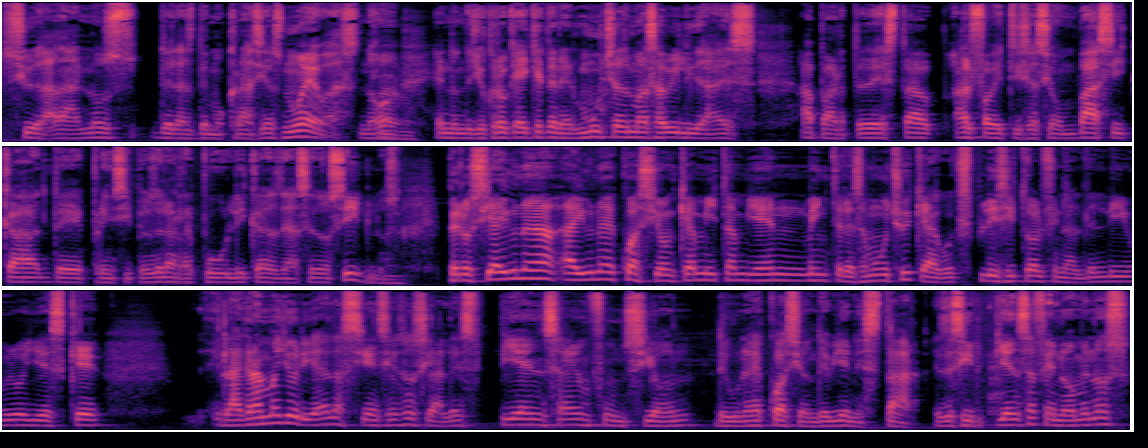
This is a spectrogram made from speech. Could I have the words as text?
ciudadanos de las democracias nuevas, ¿no? Claro. En donde yo creo que hay que tener muchas más habilidades aparte de esta alfabetización básica de principios de las repúblicas de hace dos siglos. Pero sí hay una, hay una ecuación que a mí también me interesa mucho y que hago explícito al final del libro y es que la gran mayoría de las ciencias sociales piensa en función de una ecuación de bienestar, es decir, piensa fenómenos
